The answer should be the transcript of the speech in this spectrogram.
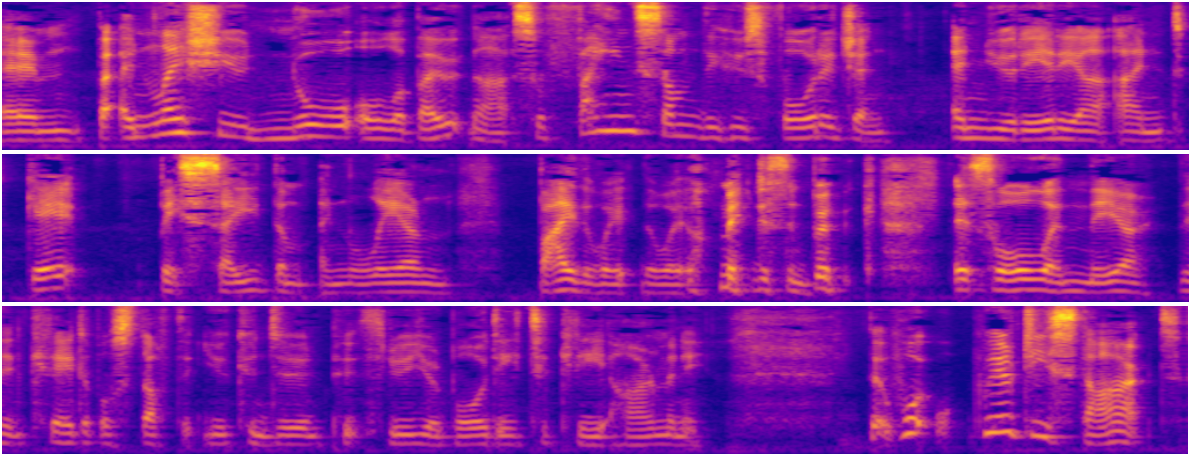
Um, but unless you know all about that, so find somebody who's foraging in your area and get beside them and learn by the way, the way medicine book, it's all in there. The incredible stuff that you can do and put through your body to create harmony. But what, where do you start?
